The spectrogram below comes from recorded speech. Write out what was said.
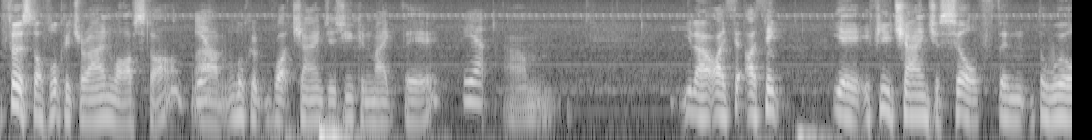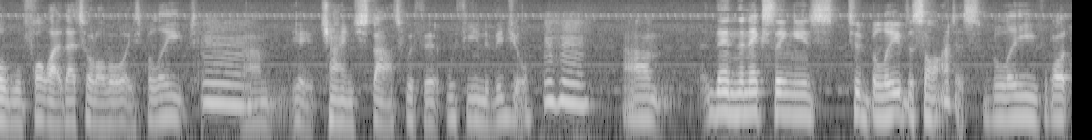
first off, look at your own lifestyle. Yeah. Um, look at what changes you can make there. Yeah. Um, You know, I, th- I think, yeah, if you change yourself, then the world will follow. That's what I've always believed. Um, yeah, change starts with the with the individual. Mm-hmm. Um, then the next thing is to believe the scientists, believe what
